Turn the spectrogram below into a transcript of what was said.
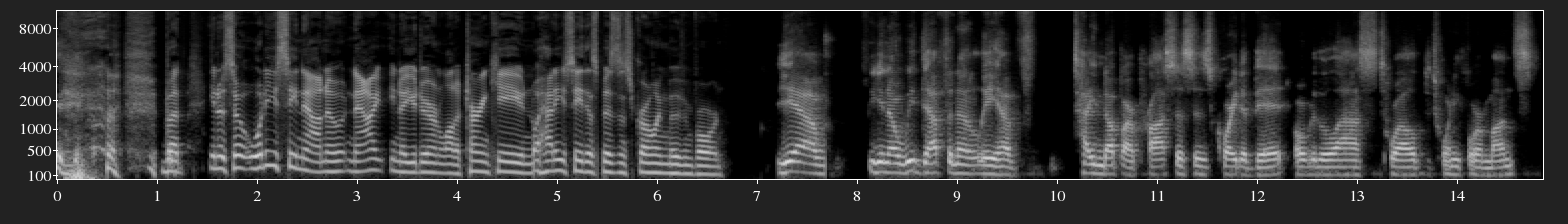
but, you know, so what do you see now? No, now, you know, you're doing a lot of turnkey. And how do you see this business growing moving forward? Yeah. You know, we definitely have tightened up our processes quite a bit over the last 12 to 24 months.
